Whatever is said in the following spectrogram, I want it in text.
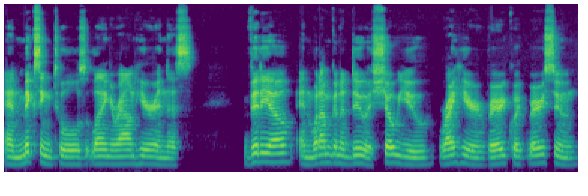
and mixing tools laying around here in this video. And what I'm going to do is show you right here, very quick, very soon,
